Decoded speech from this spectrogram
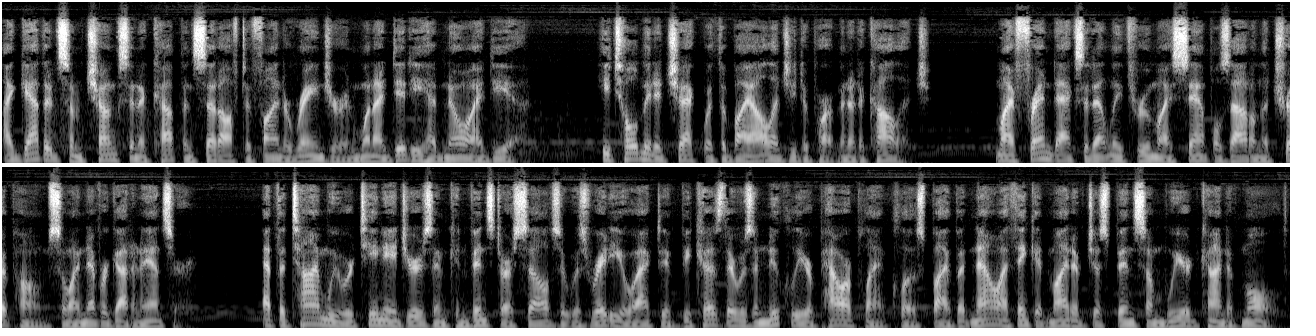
I gathered some chunks in a cup and set off to find a ranger and when I did he had no idea. He told me to check with the biology department at a college. My friend accidentally threw my samples out on the trip home so I never got an answer. At the time we were teenagers and convinced ourselves it was radioactive because there was a nuclear power plant close by but now I think it might have just been some weird kind of mold.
